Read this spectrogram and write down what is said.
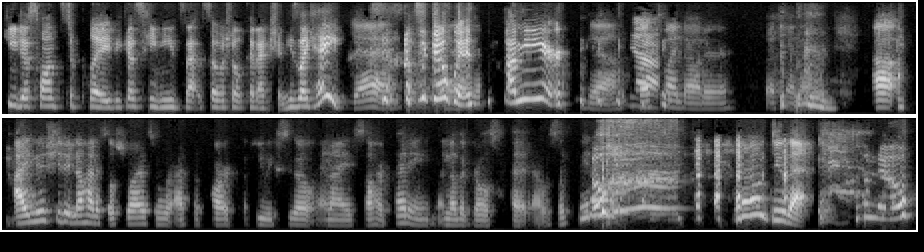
He just wants to play because he needs that social connection. He's like, hey, Yeah. how's it going? I'm here. Yeah. Yeah. That's my daughter. That's my daughter. Uh, I knew she didn't know how to socialize when we were at the park a few weeks ago, and I saw her petting another girl's pet. I was like, we don't, Oh, we don't do that. oh no.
